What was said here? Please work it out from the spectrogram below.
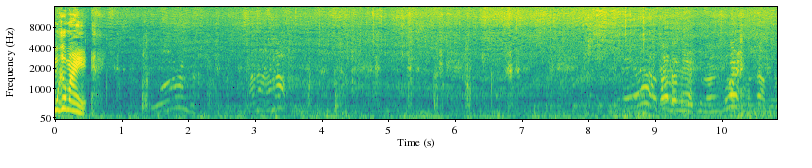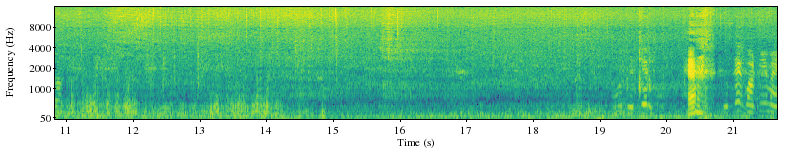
มันคือไหม้ตื่นเต้นฮะตื่นเต้นก่อนปีใหม่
